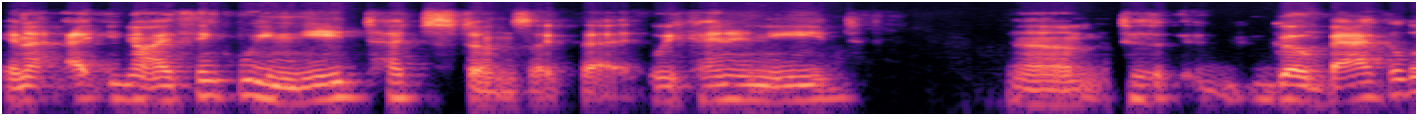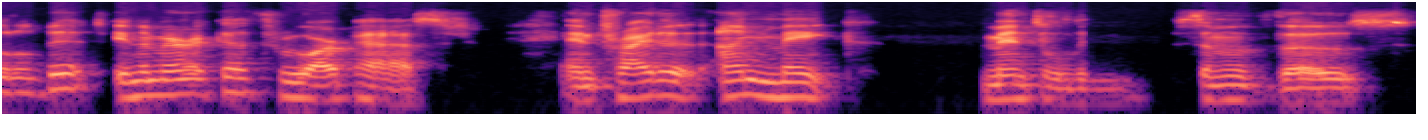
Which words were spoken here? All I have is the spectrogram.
and I, I, you know, I think we need touchstones like that. We kind of need um, to go back a little bit in America through our past and try to unmake mentally some of those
